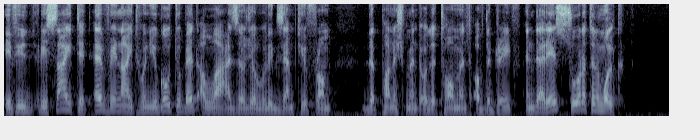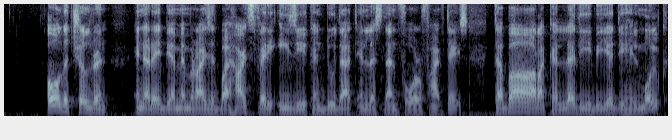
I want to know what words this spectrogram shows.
If you recite it every night when you go to bed, Allah Azza wa will exempt you from the punishment or the torment of the grave. And that is Surah Al-Mulk. All the children in Arabia memorize it by heart. It's very easy. You can do that in less than four or five days. تبارك الذي بيده الملك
